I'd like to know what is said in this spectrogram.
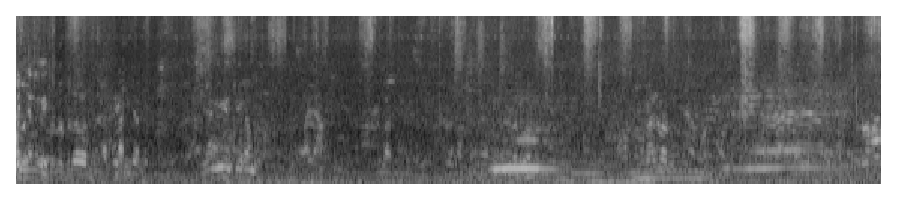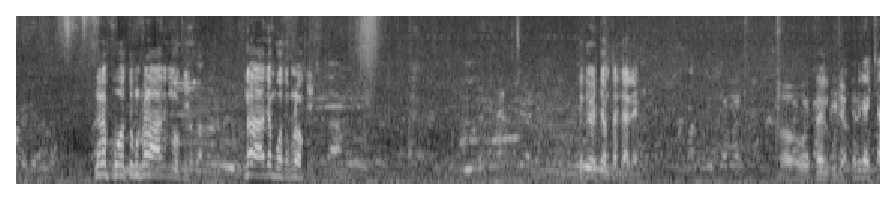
അഞ്ചെണ്ണം നിങ്ങൾ പോത്തുകുട്ടികൾ ആദ്യം നോക്കി. നിങ്ങൾ ആദ്യം പോത്തുകുട്ടികൾ നോക്കി. ഇത് ഏറ്റവും തന്നെ അല്ലേ ഓ ഇതായി കുട്ടിയാ? ഒരു കഴിച്ചാ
